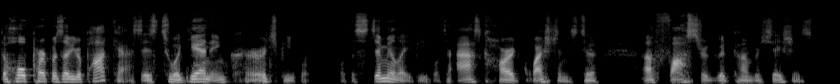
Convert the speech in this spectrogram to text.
the whole purpose of your podcast is to again encourage people to stimulate people, to ask hard questions, to uh, foster good conversations.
